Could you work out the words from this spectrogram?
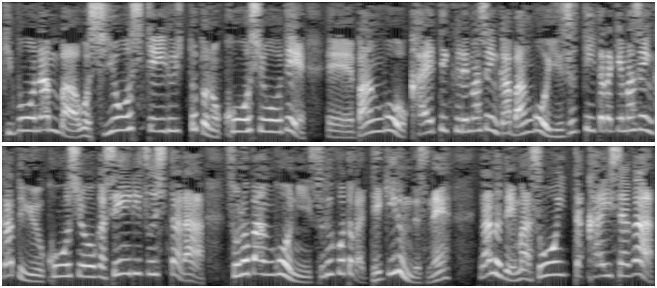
希望ナンバーを使用している人との交渉で、えー、番号を変えてくれませんか？番号を譲っていただけませんかという交渉が成立したら、その番号にすることができるんですね。なので、まあそういった会社が、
